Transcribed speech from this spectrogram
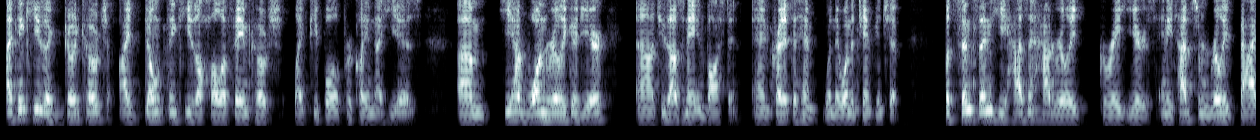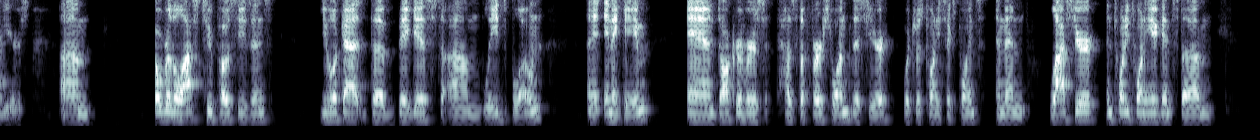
I think he's a good coach. I don't think he's a Hall of Fame coach like people proclaim that he is. Um, he had one really good year, uh, 2008 in Boston, and credit to him when they won the championship. But since then, he hasn't had really great years, and he's had some really bad years. Um, over the last two postseasons, you look at the biggest um, leads blown in a game, and Doc Rivers has the first one this year, which was 26 points, and then last year in 2020 against um,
